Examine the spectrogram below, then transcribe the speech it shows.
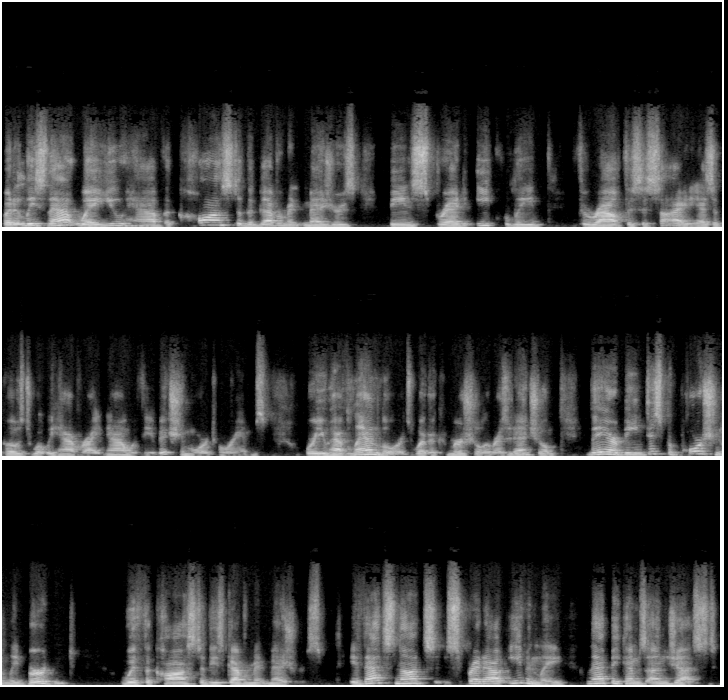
but at least that way you have the cost of the government measures being spread equally throughout the society, as opposed to what we have right now with the eviction moratoriums, where you have landlords, whether commercial or residential, they are being disproportionately burdened with the cost of these government measures. If that's not spread out evenly, that becomes unjust.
